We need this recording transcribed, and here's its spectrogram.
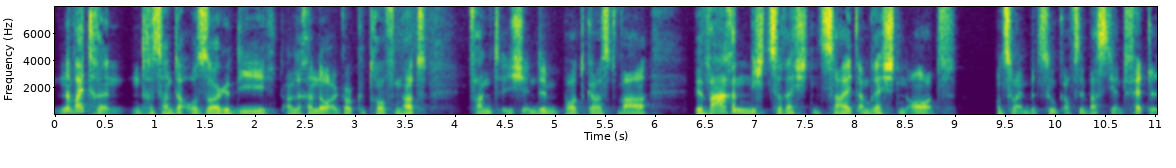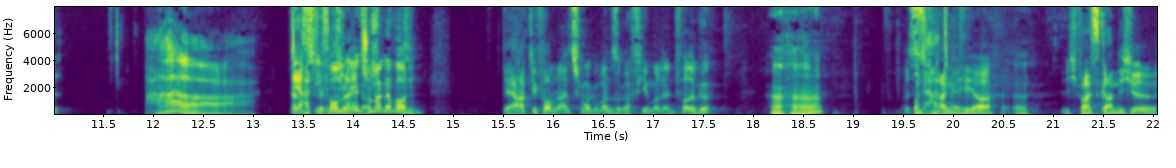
eine weitere interessante Aussage, die Alejandro Agog getroffen hat, fand ich in dem Podcast, war, wir waren nicht zur rechten Zeit am rechten Ort. Und zwar in Bezug auf Sebastian Vettel. Ah, der das hat die Formel 1 schon mal gewonnen. Der hat die Formel 1 schon mal gewonnen, sogar viermal in Folge. Aha. Ist und lange her. Äh, ich weiß gar nicht, äh,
